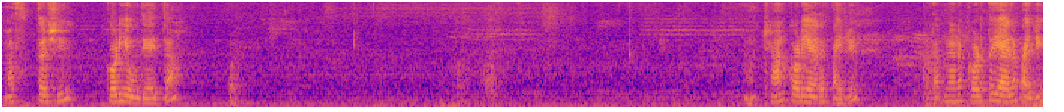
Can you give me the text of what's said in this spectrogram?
मस्त अशी कड येऊ द्यायचा. छान कड यायला पाहिजे. आता आपल्याला कड तर यायला पाहिजे.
